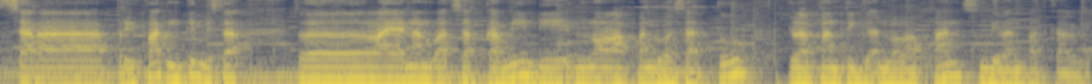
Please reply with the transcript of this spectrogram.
secara privat mungkin bisa ke layanan WhatsApp kami di 0821 8308 94 kali.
